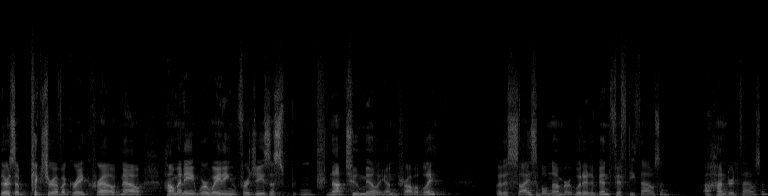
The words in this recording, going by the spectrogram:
there's a picture of a great crowd. Now, how many were waiting for Jesus? Not two million, probably, but a sizable number. Would it have been 50,000? 100,000?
